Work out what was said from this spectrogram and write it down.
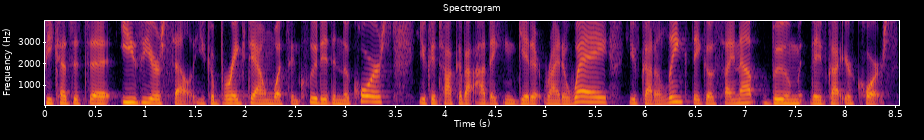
because it's a easier sell. You could break down what's included in the course. You could talk about how they can get it right away. You've got a link, they go sign up, boom, they've got your course.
